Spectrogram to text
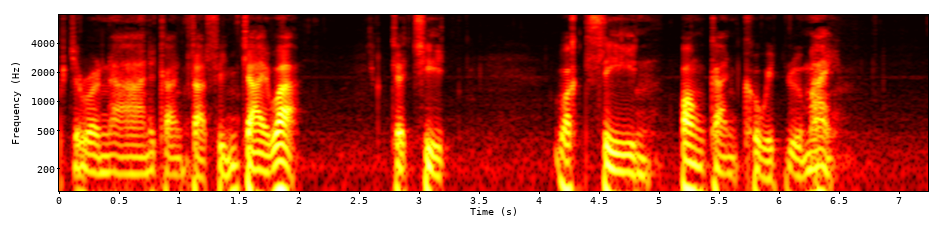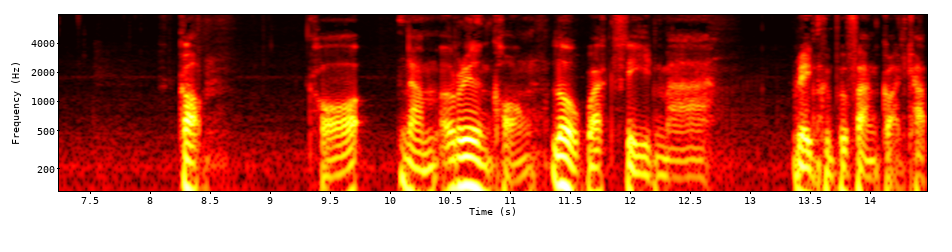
พิจารณาในการตัดสินใจว่า จะฉีด วัคซีนป้องกันโควิดหรือไม่ ก็ขอ นำเรื่องของโรควัคซีนมาเรียนคุณผู้ฟังก่อนครับ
